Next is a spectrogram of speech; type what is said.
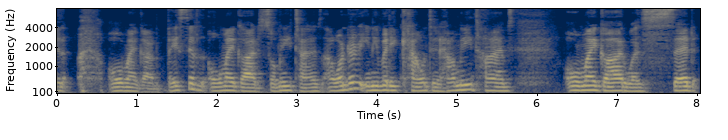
And oh my god, they said oh my god so many times. I wonder if anybody counted how many times oh my god was said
